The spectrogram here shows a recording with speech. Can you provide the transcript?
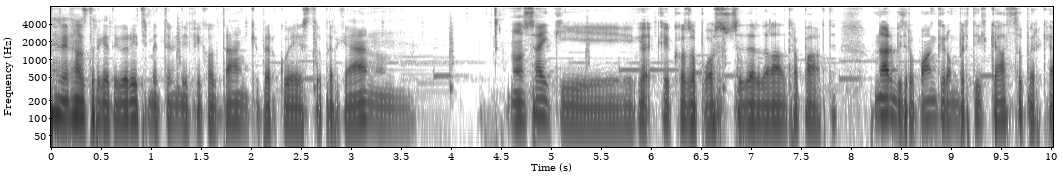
nelle nostre categorie ci mettono in difficoltà anche per questo, perché non, non sai chi, che, che, cosa può succedere dall'altra parte. Un arbitro può anche romperti il cazzo perché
